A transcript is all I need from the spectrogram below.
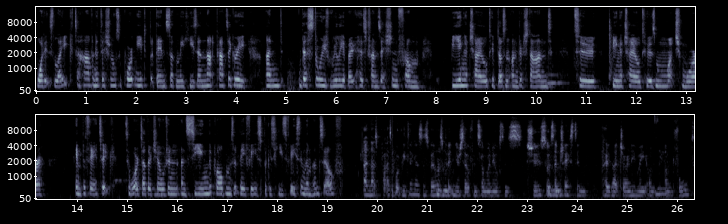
what it's like to have an additional support need, but then suddenly he's in that category. And this story is really about his transition from being a child who doesn't understand to being a child who is much more empathetic towards other children and seeing the problems that they face because he's facing them himself. And that's part of what reading is as well, mm-hmm. as putting yourself in someone else's shoes. So mm-hmm. it's interesting how that journey might un- yeah. unfold.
